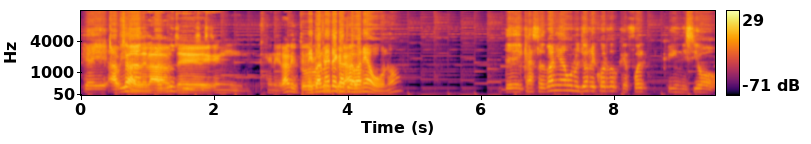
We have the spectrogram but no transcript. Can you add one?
Que O había sea, de la, algunos glitches. de, en general y todo. Principalmente inspirado. Castlevania 1. De Castlevania 1 yo recuerdo que fue el que inició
